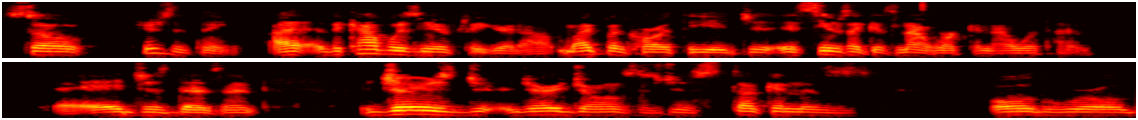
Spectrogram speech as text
So here's the thing: I the Cowboys need to figure it out. Mike McCarthy, it, just, it seems like it's not working out with him. It just doesn't. Jerry's Jerry Jones is just stuck in his old world,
